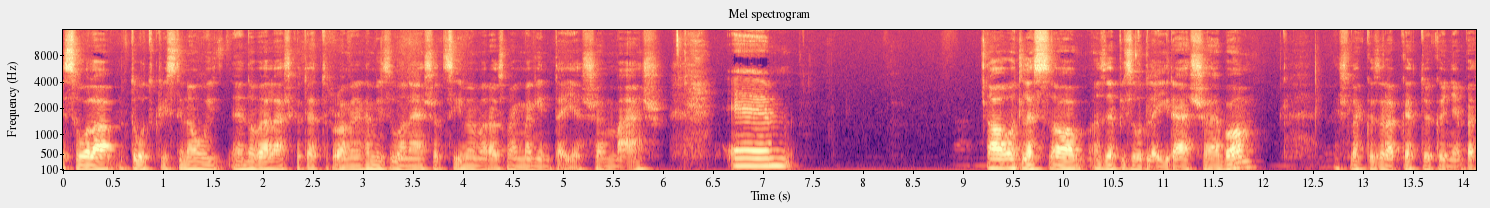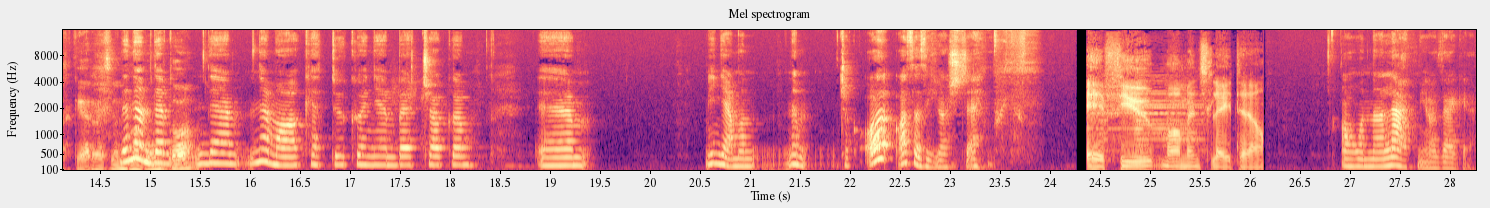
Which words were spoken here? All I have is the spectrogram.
szóval a Tóth Krisztina új novellás kötetről, aminek nem is zuhanás a címe, mert az meg megint teljesen más. Um, ah, ott lesz a, az epizód leírásában, és legközelebb kettő könnyebbet kérdezünk de nem, de, de nem a kettő könnyebbet, csak um, mindjárt mond, nem, csak az az igazság, A few moments later. Ahonnan látni az eget.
